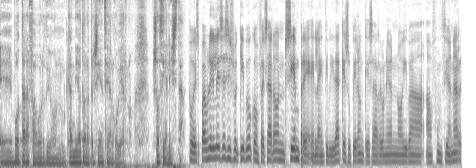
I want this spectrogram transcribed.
eh, votar a favor de un candidato a la presidencia del gobierno socialista. Pues Pablo Iglesias y su equipo confesaron siempre en la intimidad que supieron que esa reunión no iba a funcionar.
